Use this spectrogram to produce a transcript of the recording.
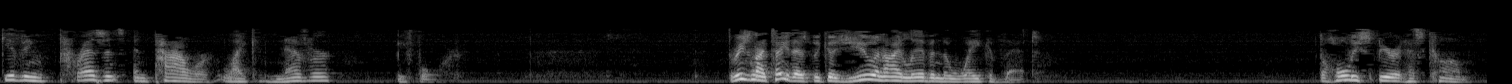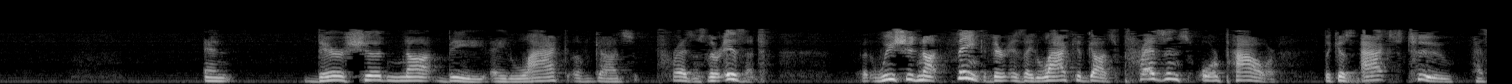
giving presence and power like never before. The reason I tell you that is because you and I live in the wake of that. The Holy Spirit has come. And there should not be a lack of God's presence. There isn't. But we should not think there is a lack of God's presence or power because Acts 2 has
